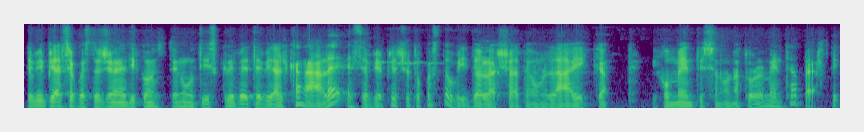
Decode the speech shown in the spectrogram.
Se vi piace questo genere di contenuti iscrivetevi al canale e se vi è piaciuto questo video lasciate un like. I commenti sono naturalmente aperti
